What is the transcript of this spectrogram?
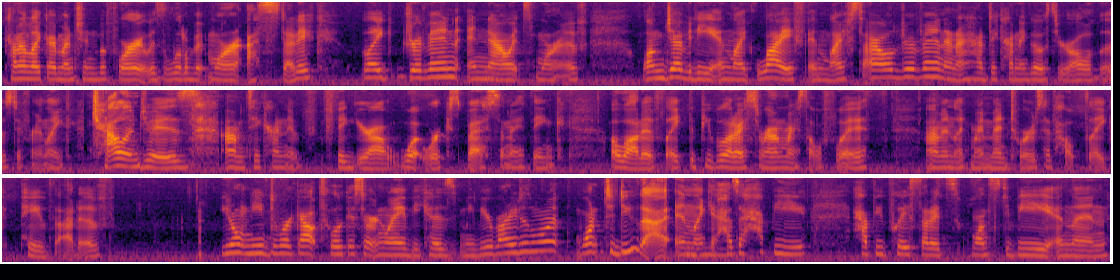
kind of like I mentioned before, it was a little bit more aesthetic like driven, and now it's more of longevity and like life and lifestyle driven and i had to kind of go through all of those different like challenges um, to kind of figure out what works best and i think a lot of like the people that i surround myself with um, and like my mentors have helped like pave that of you don't need to work out to look a certain way because maybe your body doesn't want want to do that. And like it has a happy happy place that it wants to be. And then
